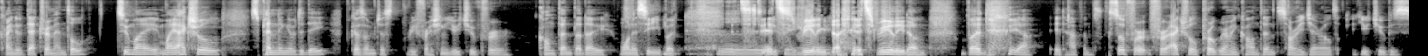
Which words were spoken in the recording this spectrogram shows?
kind of detrimental to my my actual spending of the day because I'm just refreshing YouTube for content that I want to see, but it's, it's really dumb. it's really dumb. But yeah, it happens. So for for actual programming content, sorry, Gerald, YouTube is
